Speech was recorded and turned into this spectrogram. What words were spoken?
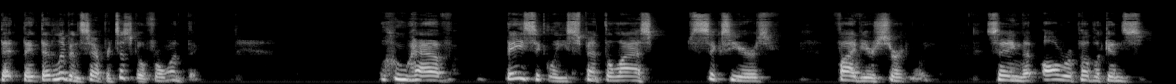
that, that that live in San Francisco for one thing, who have basically spent the last six years, five years certainly, saying that all Republicans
